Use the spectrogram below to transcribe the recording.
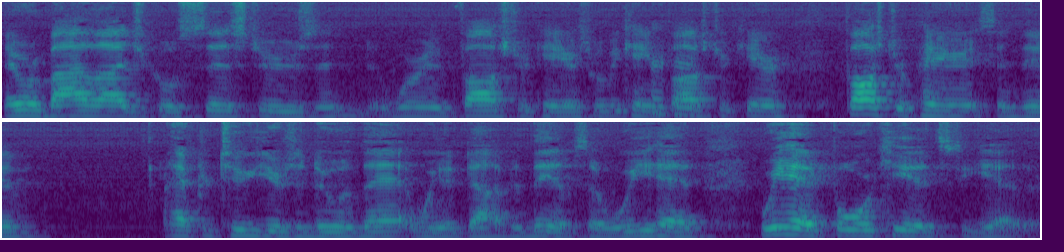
they were biological sisters and were in foster care. So we became Mhm. foster care foster parents, and then after two years of doing that, we adopted them. So we had we had four kids together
